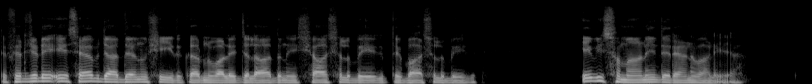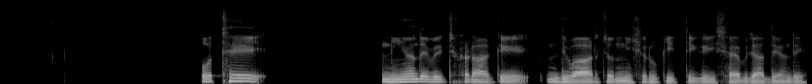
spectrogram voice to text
ਤੇ ਫਿਰ ਜਿਹੜੇ ਇਹ ਸਹਿਬਜ਼ਾਦਿਆਂ ਨੂੰ ਸ਼ਹੀਦ ਕਰਨ ਵਾਲੇ ਜਲਾਦ ਨੇ ਸ਼ਾਸ਼ਲ ਬੇਗ ਤੇ ਬਾਸ਼ਲ ਬੇਗ ਇਹ ਵੀ ਸਮਾਣੇ ਦੇ ਰਹਿਣ ਵਾਲੇ ਆ। ਉੱਥੇ ਨੀਆਂ ਦੇ ਵਿੱਚ ਖੜਾ ਕੇ ਦੀਵਾਰ ਚੁੰਨੀ ਸ਼ੁਰੂ ਕੀਤੀ ਗਈ ਸਹਿਬਜ਼ਾਦਿਆਂ ਦੇ।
